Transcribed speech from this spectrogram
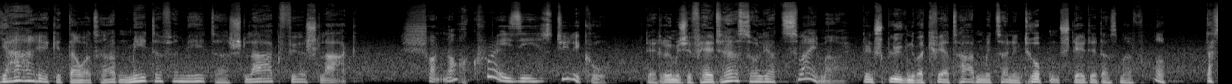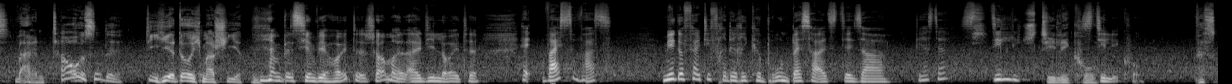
Jahre gedauert haben, Meter für Meter, Schlag für Schlag. Schon noch crazy. Stilicho, der römische Feldherr, soll ja zweimal den Splügen überquert haben mit seinen Truppen. Stell dir das mal vor. Das waren Tausende, die hier durchmarschierten. Ja, ein bisschen wie heute. Schau mal, all die Leute. Hey, weißt du was? Mir gefällt die Friederike Brun besser als dieser. Wie heißt der? Stili Stilicho. Stilicho. Was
